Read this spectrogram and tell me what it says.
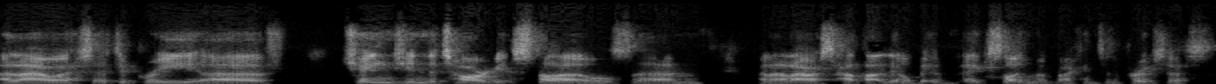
allow us a degree of changing the target styles um, and allow us to have that little bit of excitement back into the process.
